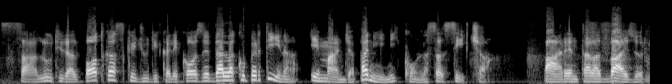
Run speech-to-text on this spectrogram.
Saluti dal podcast che giudica le cose dalla copertina e mangia panini con la salsiccia. Parental Advisory.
